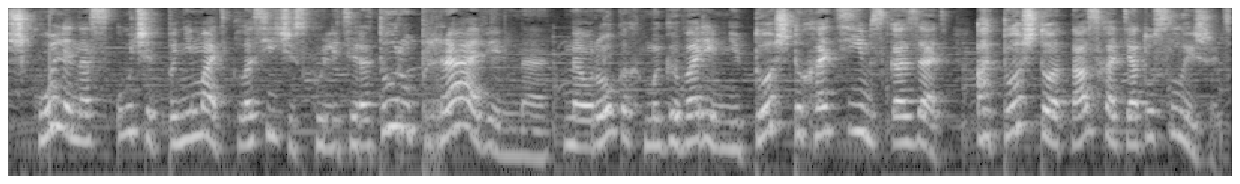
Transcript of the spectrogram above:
В школе нас учат понимать классическую литературу правильно. На уроках мы говорим не то, что хотим сказать, а то, что от нас хотят услышать.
